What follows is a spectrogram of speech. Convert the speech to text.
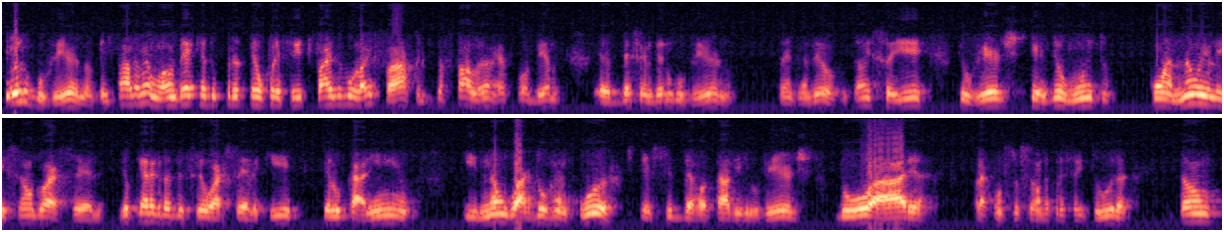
pelo governo. Ele fala, meu onde é que é do o prefeito faz, eu vou lá e faço. Ele fica falando, respondendo, é, defendendo o governo. Tá entendeu? Então isso aí, o Verde perdeu muito com a não eleição do Arcélio. Eu quero agradecer o Arcélio aqui pelo carinho, e não guardou rancor de ter sido derrotado em Rio Verde, doou a área para a construção da prefeitura. Então,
